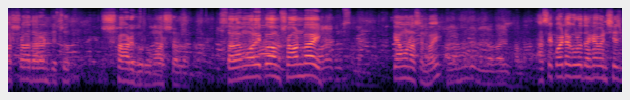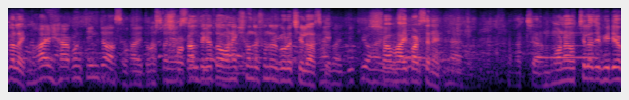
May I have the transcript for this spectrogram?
অসাধারণ কিছু সার গরু মার্শাল্লাহ সালামু আলাইকুম শাওন ভাই। কেমন আছেন ভাই? আলহামদুলিল্লাহ ভাই ভালো। আজকে কয়টা গরু দেখাবেন শেষ বেলায়? ভাই এখন তিনটা আছে ভাই সকাল থেকে তো অনেক সুন্দর সুন্দর গরু ছিল আজকে। হ্যাঁ হয়। সব হাই পার্সেন্টের হ্যাঁ। আচ্ছা মনে হচ্ছিল যে ভিডিও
